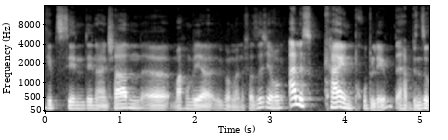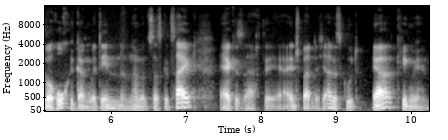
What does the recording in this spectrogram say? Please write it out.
gibt es den, den einen Schaden, äh, machen wir ja über meine Versicherung. Alles kein Problem. Da bin sogar hochgegangen mit denen, dann haben wir uns das gezeigt. Er hat gesagt, ja, entspannt dich, alles gut. Ja, kriegen wir hin.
